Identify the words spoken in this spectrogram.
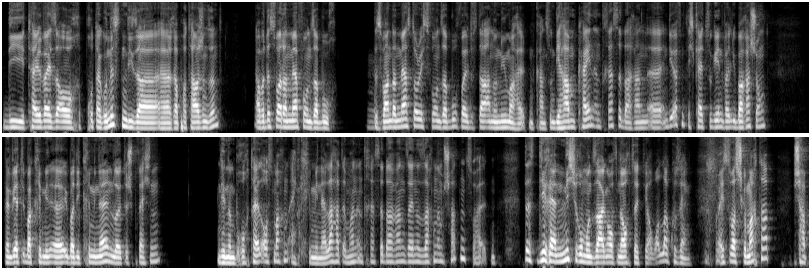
die teilweise auch Protagonisten dieser äh, Reportagen sind. Aber das war dann mehr für unser Buch. Das waren dann mehr Stories für unser Buch, weil du es da anonymer halten kannst. Und die haben kein Interesse daran, äh, in die Öffentlichkeit zu gehen, weil Überraschung, wenn wir jetzt über, Krimi äh, über die kriminellen Leute sprechen, die einen Bruchteil ausmachen, ein Krimineller hat immer ein Interesse daran, seine Sachen im Schatten zu halten. Das, die rennen nicht rum und sagen auf einer Hochzeit, ja, Wallah, Cousin, weißt du, was ich gemacht habe? Ich habe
